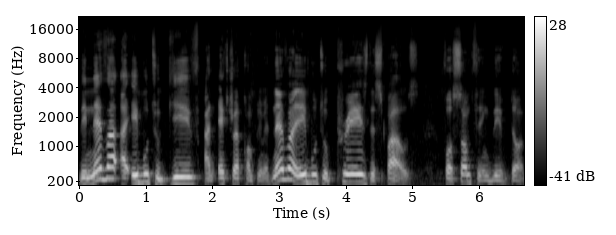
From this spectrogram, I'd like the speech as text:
they never are able to give an extra compliment, never able to praise the spouse for something they've done.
